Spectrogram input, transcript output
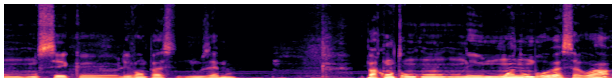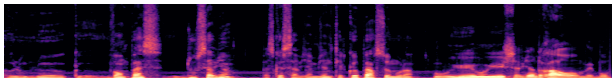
on, on sait que les Vampas nous aiment. Par contre, on, on- on est moins nombreux à savoir le, le- Vampas, d'où ça vient. Parce que ça vient bien de quelque part ce mot-là. Oui, oui, ça vient de Rahan, mais bon,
